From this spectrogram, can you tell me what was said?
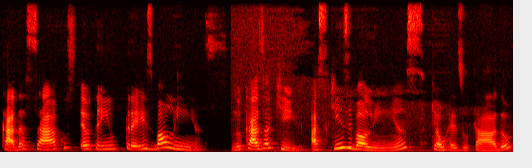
Cada saco eu tenho 3 bolinhas. No caso aqui, as 15 bolinhas, que é o resultado,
